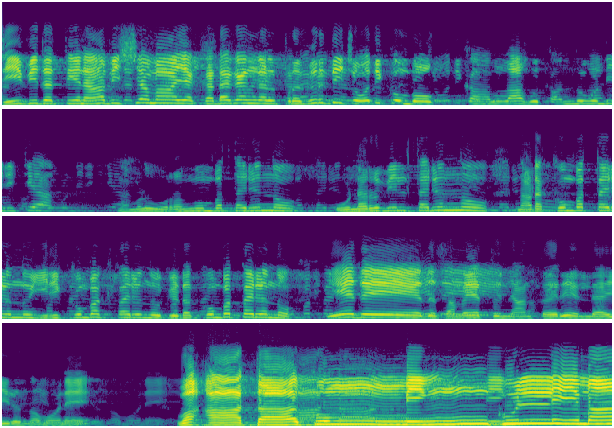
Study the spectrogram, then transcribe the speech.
ജീവിതത്തിന് ആവശ്യമായ ഘടകങ്ങൾ പ്രകൃതി ചോദിക്കുമ്പോ ഒക്കെ അള്ളാഹു തന്നുകൊണ്ടിരിക്കുക നമ്മൾ ഉറങ്ങുമ്പോ തരുന്നു ഉണർവിൽ തരുന്നു നടക്കുമ്പോ തരുന്നു ഇരിക്കുമ്പോ തരുന്നു കിടക്കുമ്പോ തരുന്നു ഏതേത് സമയത്തും ഞാൻ തരില്ലായിരുന്നു മോനെ وآتاكم من كل ما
